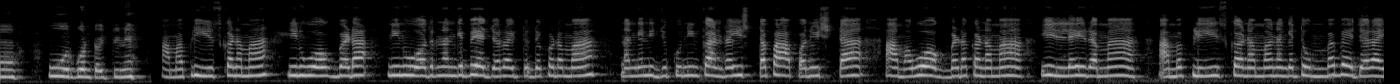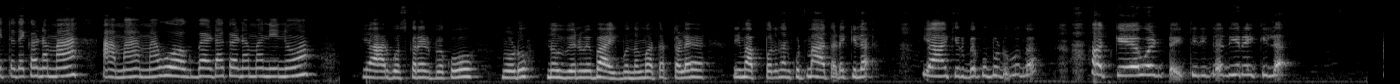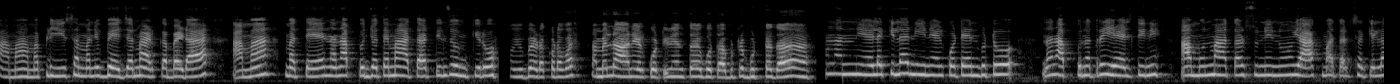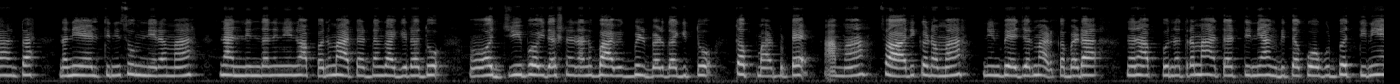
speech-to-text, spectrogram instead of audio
ಊರ್ಗೆ ಹೊಂಟೋಯ್ತೀನಿ ಅಮ್ಮ ಪ್ಲೀಸ್ ಕಣಮ್ಮ ನೀನು ಹೋಗ್ಬೇಡ. ನೀನು ಹೋದ್ರೆ ನನಗೆ ಬೇಜಾರಾಯ್ತದೆ ಕಣಮ್ಮ. ನನಗೆ ನಿಜಕ್ಕೂ ನೀನು ಕಂಡ್ರೆ ಇಷ್ಟ ಪಾಪನು ಇಷ್ಟ. ಅಮ್ಮ ಹೋಗ್ಬೇಡ ಕಣಮ್ಮ. ಇಲ್ಲೇ ಇರಮ್ಮ. ಅಮ್ಮ ಪ್ಲೀಸ್ ಕಣಮ್ಮ ನನಗೆ ತುಂಬ ಬೇಜಾರಾಯ್ತದೆ ಕಣಮ್ಮ. ಅಮ್ಮ ಅಮ್ಮ ಹೋಗ್ಬೇಡ ಕಣಮ್ಮ ನೀನು. ಯಾರಿಗೋಸ್ಕರ ಇರಬೇಕು? ನೋಡು ನವ್ವೆ ನವ್ವೆ ಬಾಯಿಗೆ ಬಂದಂಗೆ ಮಾತಾಡ್ತಾಳೆ. ನಿಮ್ಮ ಅಪ್ಪನ ನನ್ಕೊಟ್ಟು ಮಾತಾಡೋಕ್ಕಿಲ್ಲ. ಯಾಕಿರ್ಬೇಕು ಬಿಡು ಮಗ? ಅದಕ್ಕೆ ಹೊಂಟೈತೀನಿ ನಾನು ಇರೋಕ್ಕಿಲ್ಲ. ಅಮ್ಮ ಅಮ್ಮ ಪ್ಲೀಸ್ ಅಮ್ಮ ನೀವು ಬೇಜಾರು ಮಾಡ್ಕೋಬೇಡ. ಅಮ್ಮ ಮತ್ತೆ ನನ್ನ ಅಪ್ಪನ ಜೊತೆ ಮಾತಾಡ್ತೀನಿ ಸುಮ್ಕಿರು. ಅಯ್ಯೋ ಬೇಡ ಕೊಡವ ಆಮೇಲೆ ನಾನು ಹೇಳ್ಕೊಟ್ಟಿನಿ ಅಂತ ಗೊತ್ತಾಗ್ಬಿಟ್ರೆ ಬಿಟ್ಟದ? ನಾನು ಹೇಳಕ್ಕಿಲ್ಲ ನೀನು ಹೇಳ್ಕೊಟ್ಟೆ ಅಂದ್ಬಿಟ್ಟು. ನಾನು ಅಪ್ಪನ ಹತ್ರ ಹೇಳ್ತೀನಿ. ಅಮ್ಮನ ಮಾತಾಡ್ಸು ನೀನು ಯಾಕೆ ಮಾತಾಡ್ಸಕ್ಕಿಲ್ಲ ಅಂತ ನಾನು ಹೇಳ್ತೀನಿ ಸುಮ್ಮನಿರಮ್ಮ ನನ್ನಿಂದನೇ ನೀನು ಅಪ್ಪನ ಮಾತಾಡ್ದಂಗೆ ಆಗಿರೋದು. ಅಜ್ಜಿ ಬೈದಷ್ಟೇ ನಾನು ಬಾವಿಗೆ ಬೀಳ್ಬಾರ್ದಾಗಿತ್ತು. ತಪ್ಪು ಮಾಡ್ಬಿಟ್ಟೆ. ಅಮ್ಮ ಸಾರಿ ಕಣಮ್ಮ ನೀನು ಬೇಜಾರು ಮಾಡ್ಕೋಬೇಡ. ಅಪ್ಪನ ಹತ್ರ ಮಾತಾಡ್ತೀನಿ ಅಂಗಡಿ ತಕ ಹೋಗ್ಬಿಟ್ಟು ಬರ್ತೀನಿ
